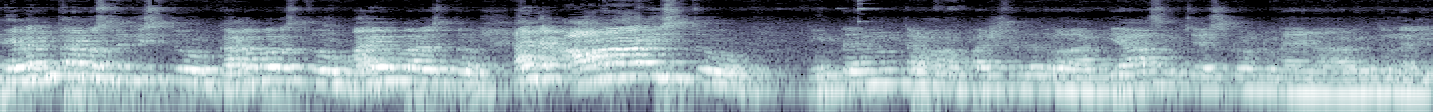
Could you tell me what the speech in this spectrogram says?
నిరంతరం స్థుతిస్తూ గణపరుస్తూ భయపరుస్తూ ఆయన ఆరాధిస్తూ నిరంతరం మనం పరిశుద్ధతలో అభ్యాసం చేసుకుంటూ ఆయన అడుగుతున్నది.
